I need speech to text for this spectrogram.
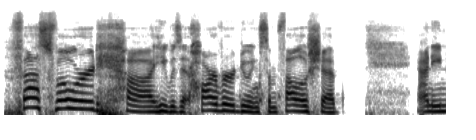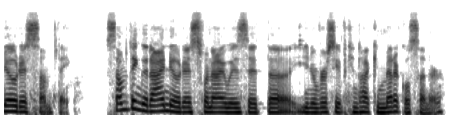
Fast forward, uh, he was at Harvard doing some fellowship and he noticed something. Something that I noticed when I was at the University of Kentucky Medical Center.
